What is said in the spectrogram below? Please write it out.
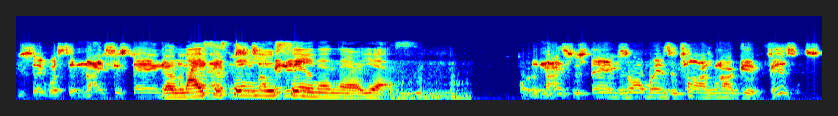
You say what's the nicest thing? The that nicest happened thing since I've you've seen here? in there, yes. Oh, the nicest things is always the times when I get visits.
